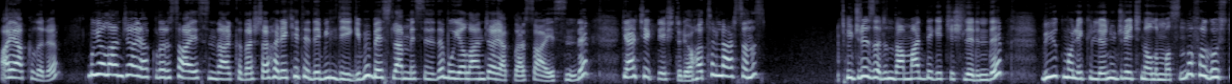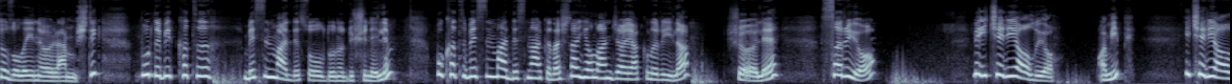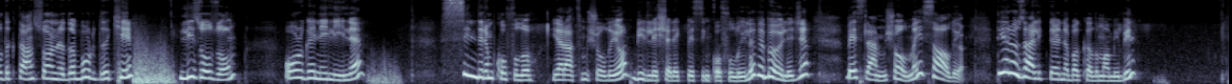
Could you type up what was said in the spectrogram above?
ayakları. Bu yalancı ayakları sayesinde arkadaşlar hareket edebildiği gibi beslenmesini de bu yalancı ayaklar sayesinde gerçekleştiriyor. Hatırlarsanız hücre zarından madde geçişlerinde büyük moleküllerin hücre içine alınmasında fagositoz olayını öğrenmiştik. Burada bir katı besin maddesi olduğunu düşünelim. Bu katı besin maddesini arkadaşlar yalancı ayaklarıyla şöyle sarıyor ve içeriye alıyor amip. İçeriye aldıktan sonra da buradaki lizozom organeliyle sindirim kofulu yaratmış oluyor. Birleşerek besin kofuluyla ve böylece beslenmiş olmayı sağlıyor. Diğer özelliklerine bakalım amibin.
